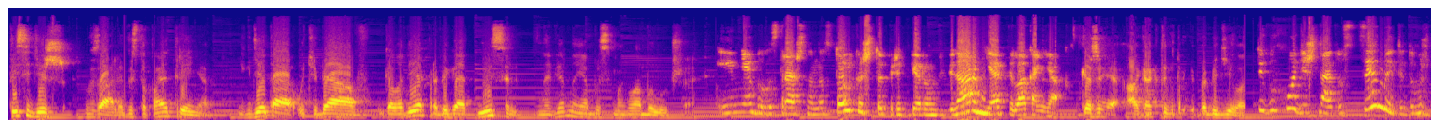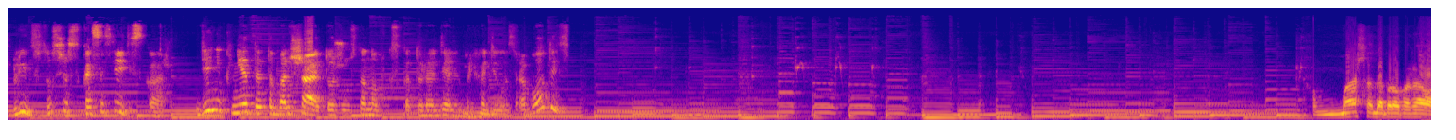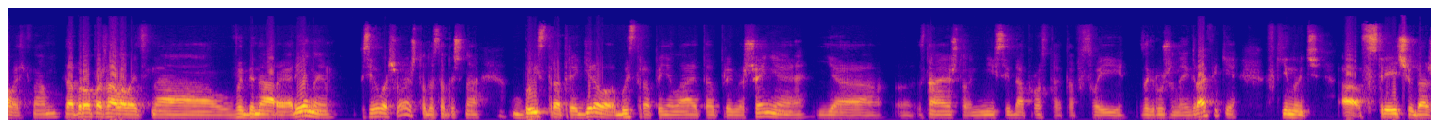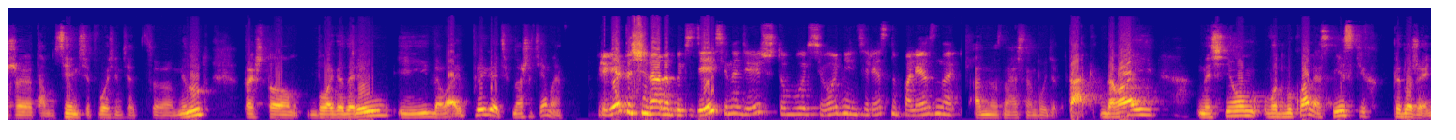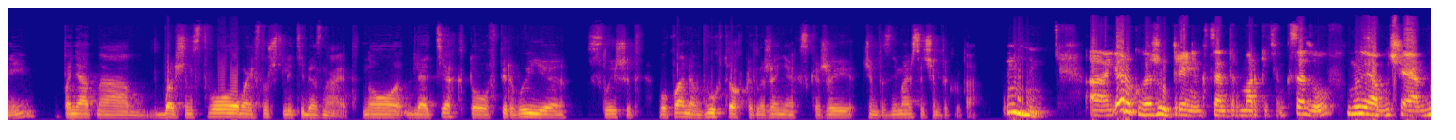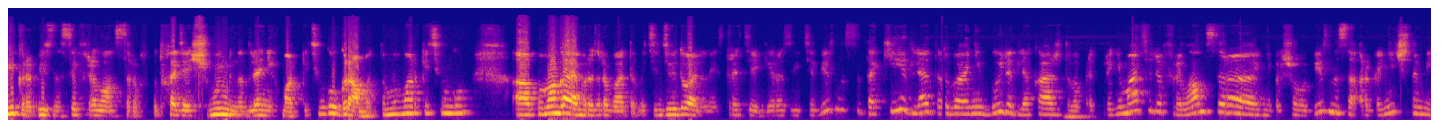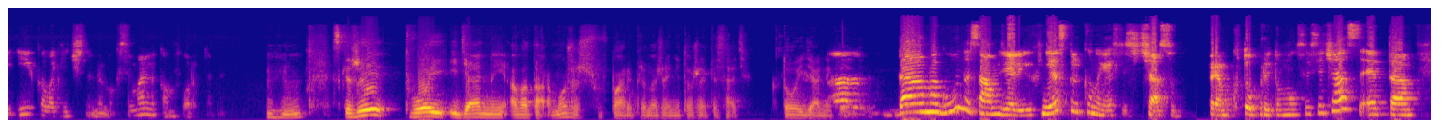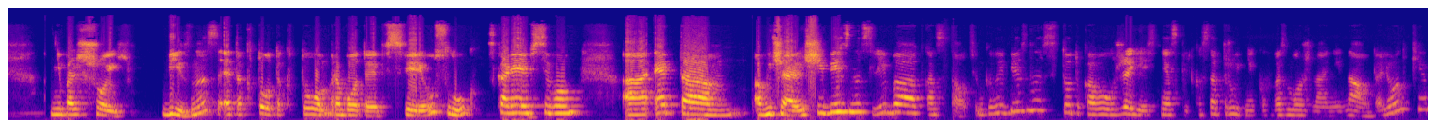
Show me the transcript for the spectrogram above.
ты сидишь в зале, выступает тренер, и где-то у тебя в голове пробегает мысль, наверное, я бы смогла бы лучше. И мне было страшно настолько, что перед первым вебинаром я пила коньяк. Скажи, а как ты в итоге победила? Ты выходишь на эту сцену, и ты думаешь, блин, что сейчас соседи скажут? Денег нет, это большая тоже установка, с которой отдельно приходилось работать. Маша, добро пожаловать к нам. Добро пожаловать на вебинары арены. Спасибо большое, что достаточно быстро отреагировала, быстро приняла это приглашение. Я э, знаю, что не всегда просто это в свои загруженные графики вкинуть э, встречу даже там 70-80 э, минут. Так что благодарю и давай прыгать в наши темы. Привет, очень рада быть здесь и надеюсь, что будет сегодня интересно, полезно. Однозначно будет. Так, давай начнем вот буквально с нескольких предложений понятно, большинство моих слушателей тебя знает, но для тех, кто впервые слышит, буквально в двух-трех предложениях скажи, чем ты занимаешься, чем ты крута. Угу. Я руковожу тренинг-центр маркетинг САЗОВ. Мы обучаем микробизнес и фрилансеров, подходящим именно для них маркетингу, грамотному маркетингу. А, помогаем разрабатывать индивидуальные стратегии развития бизнеса, такие для того, чтобы они были для каждого предпринимателя, фрилансера, небольшого бизнеса органичными и экологичными, максимально комфортными. Угу. Скажи твой идеальный аватар. Можешь в паре предложений тоже описать? Кто идеальный клиент? А, да, могу, на самом деле. Их несколько, но если сейчас, прям кто придумался сейчас, это небольшой бизнес, это кто-то, кто работает в сфере услуг, скорее всего, а, это обучающий бизнес, либо консалтинговый бизнес, тот, у кого уже есть несколько сотрудников, возможно, они на удаленке,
